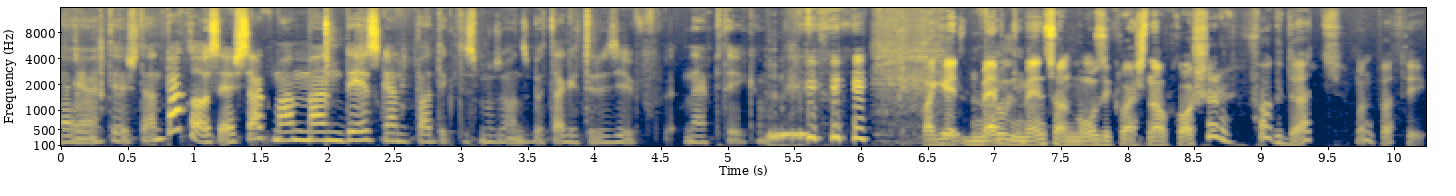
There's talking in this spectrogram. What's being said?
jā, jā, tieši tā. Un Paklausies, saka, man, man diezgan patīk tas muzons, bet tagad ir dzīve nepatīkami. Pagaidiet, Merlina Mansona mūzika vairs nav košera. Fuck that. Man patīk.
